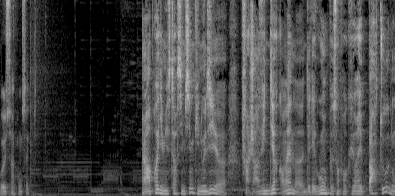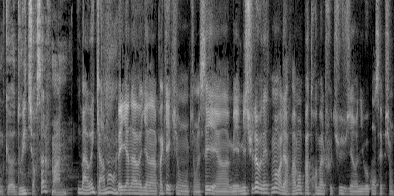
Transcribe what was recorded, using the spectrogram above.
Ouais, c'est un concept. Alors après, il y a Mister Sim Sim qui nous dit, euh, enfin, j'ai envie de dire quand même, euh, des Lego, on peut s'en procurer partout, donc euh, do it yourself, man. bah oui, carrément. ouais. Bah, il y en a, il y en a un paquet qui ont, qui ont essayé, hein. Mais, mais celui-là, honnêtement, a l'air vraiment pas trop mal foutu, je veux dire, au niveau conception.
